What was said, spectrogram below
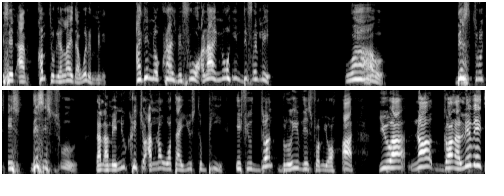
He said, I've come to realize that, wait a minute, I didn't know Christ before, and I know him differently. Wow. This truth is this is true that I'm a new creature. I'm not what I used to be. If you don't believe this from your heart, you are not gonna live it.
